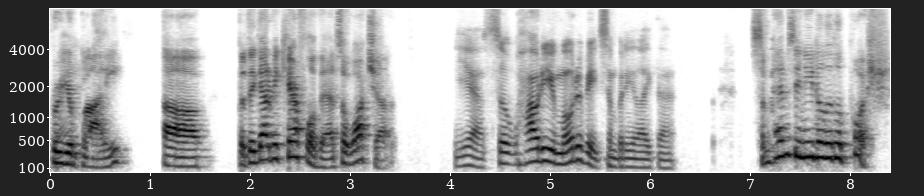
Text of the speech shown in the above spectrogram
for right. your body. Uh, but they got to be careful of that. So watch out. Yeah. So how do you motivate somebody like that? Sometimes they need a little push.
